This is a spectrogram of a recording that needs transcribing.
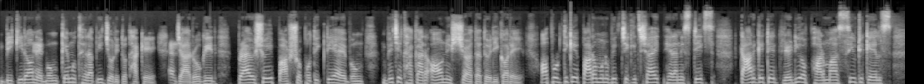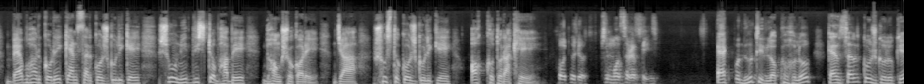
বিকিরণ এবং কেমোথেরাপি জড়িত থাকে যা রোগীর প্রায়শই পার্শ্ব প্রতিক্রিয়া এবং বেঁচে থাকার অনিশ্চয়তা তৈরি করে। অপরদিকে পারমাণবিক চিকিৎসায় থেরানিস্টিক্স টার্গেটেড রেডিও ফার্মাসিউটিক্যালস ব্যবহার করে ক্যান্সার কোষগুলিকে সুনির্দিষ্টভাবে ধ্বংস করে, যা সুস্থ কোষগুলিকে অক্ষত রাখে. এক পদ্ধতির লক্ষ্য হল ক্যান্সার কোষগুলোকে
